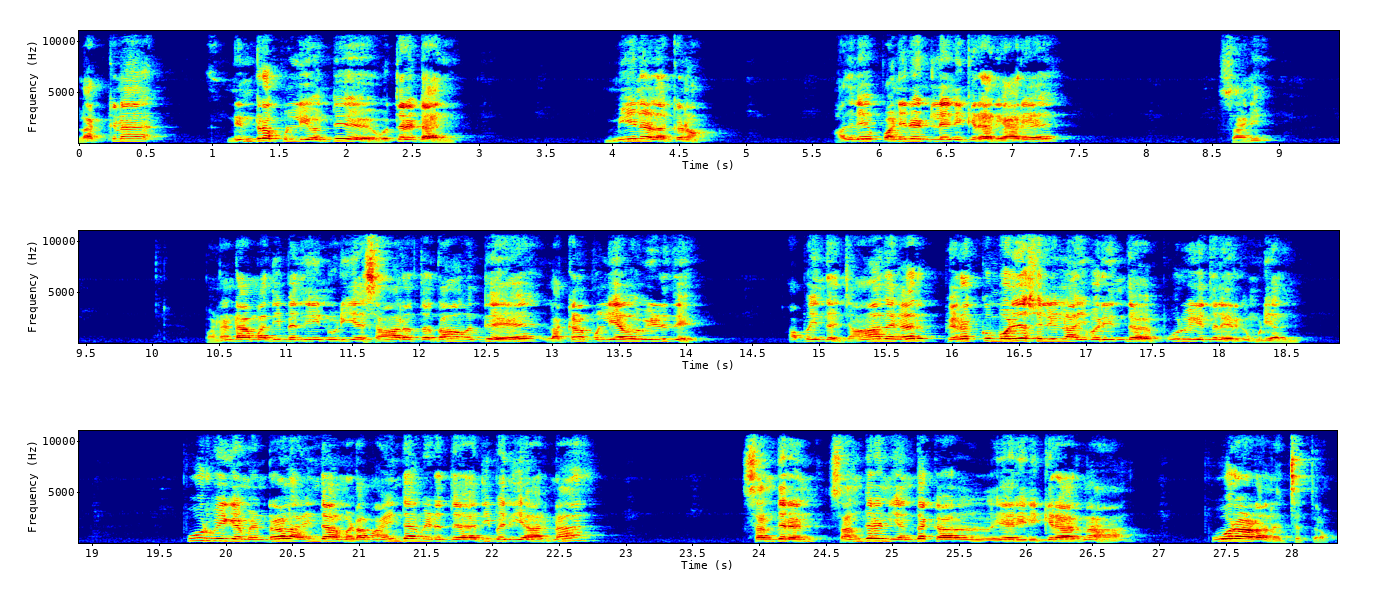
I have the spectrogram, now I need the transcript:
லக்ன நின்ற புள்ளி வந்து உத்திரட்டாதி. மீன லக்கணம். அதிலே பன்னிரெண்டுலே நிற்கிறார் யார்? சனி. பன்னெண்டாம் அதிபதியினுடைய சாரத்தை தான் வந்து லக்கண புள்ளியாகவே விழுது. அப்போ இந்த ஜாதகர் பிறக்கும் பொழுதே சொல்லிடலாம் இவர் இந்த பூர்வீகத்தில் இருக்க முடியாதுன்னு பூர்வீகம் என்றால் ஐந்தாம் இடம். ஐந்தாம் இடத்து அதிபதி யாருன்னா சந்திரன். சந்திரன் எந்த கால் ஏறி நிற்கிறார்னா? பூராட நட்சத்திரம்.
